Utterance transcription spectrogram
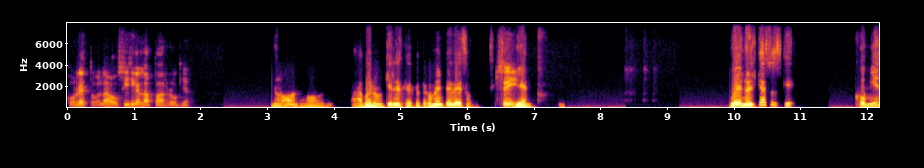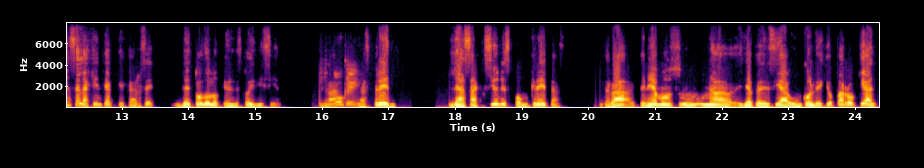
correcto, ¿verdad? ¿O sí sigue en la parroquia? No, no. Ah, bueno, ¿quieres que, te comente de eso? Sí. Bien. Bueno, el caso es que comienza la gente a quejarse de todo lo que le estoy diciendo las prédicas, las acciones concretas. ¿verdad? Teníamos una, ya te decía, un colegio parroquial.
